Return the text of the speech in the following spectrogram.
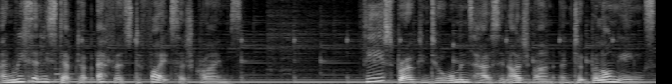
and recently stepped up efforts to fight such crimes. Thieves broke into a woman's house in Ajman and took belongings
